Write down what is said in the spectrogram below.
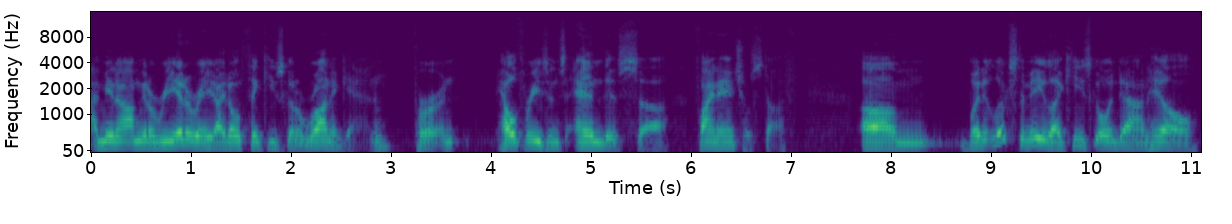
I mean, I'm going to reiterate. I don't think he's going to run again for health reasons and this uh, financial stuff. Um, but it looks to me like he's going downhill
